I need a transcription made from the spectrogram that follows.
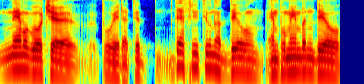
ne mogoče povedati. Je definitivno del, en pomemben del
